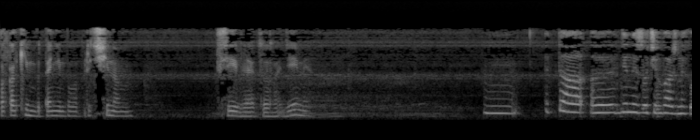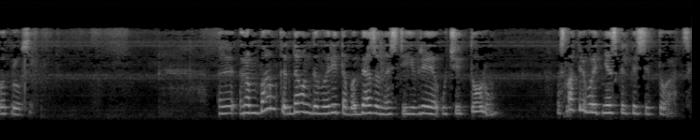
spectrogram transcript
по каким бы то ни было причинам, все являются злодеями. Это э, один из очень важных вопросов. Э, Рамбам, когда он говорит об обязанности еврея учить Тору, рассматривает несколько ситуаций.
